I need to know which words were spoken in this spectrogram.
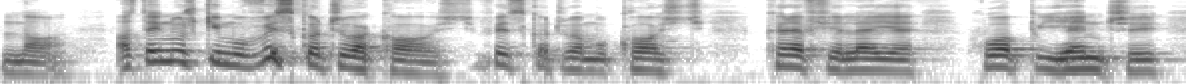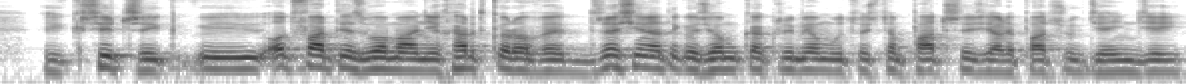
No, a z tej nóżki mu wyskoczyła kość, wyskoczyła mu kość, krew się leje, chłop jęczy, krzyczy, y, otwarte złamanie, hardkorowe, drze się na tego ziomka, który miał mu coś tam patrzeć, ale patrzył gdzie indziej.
